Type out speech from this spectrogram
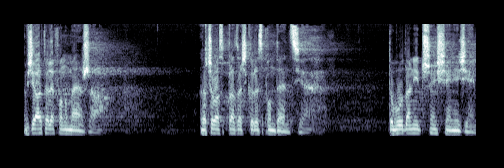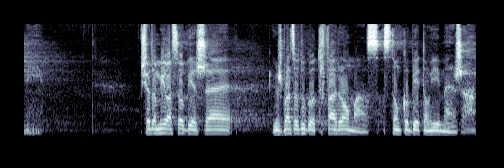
Wzięła telefon męża. Zaczęła sprawdzać korespondencję. To było dla niej trzęsienie ziemi. Uświadomiła sobie, że już bardzo długo trwa romans z tą kobietą jej męża.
